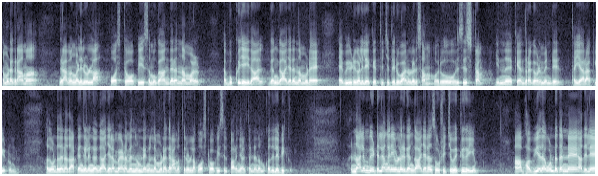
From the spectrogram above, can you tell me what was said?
നമ്മുടെ ഗ്രാമ ഗ്രാമങ്ങളിലുള്ള പോസ്റ്റ് ഓഫീസ് മുഖാന്തരം നമ്മൾ ബുക്ക് ചെയ്താൽ ഗംഗാജലം നമ്മുടെ വീടുകളിലേക്ക് എത്തിച്ചു തരുവാനുള്ളൊരു സം ഒരു ഒരു സിസ്റ്റം ഇന്ന് കേന്ദ്ര ഗവൺമെന്റ് തയ്യാറാക്കിയിട്ടുണ്ട്. അതുകൊണ്ട് തന്നെ അതാർക്കെങ്കിലും ഗംഗാജലം വേണമെന്നുണ്ടെങ്കിൽ നമ്മുടെ ഗ്രാമത്തിലുള്ള പോസ്റ്റ് ഓഫീസിൽ പറഞ്ഞാൽ തന്നെ നമുക്കത് ലഭിക്കും. എന്നാലും വീട്ടിൽ അങ്ങനെയുള്ളൊരു ഗംഗാജലം സൂക്ഷിച്ചു വെക്കുകയും ആ ഭവ്യത കൊണ്ട് തന്നെ അതിലെ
